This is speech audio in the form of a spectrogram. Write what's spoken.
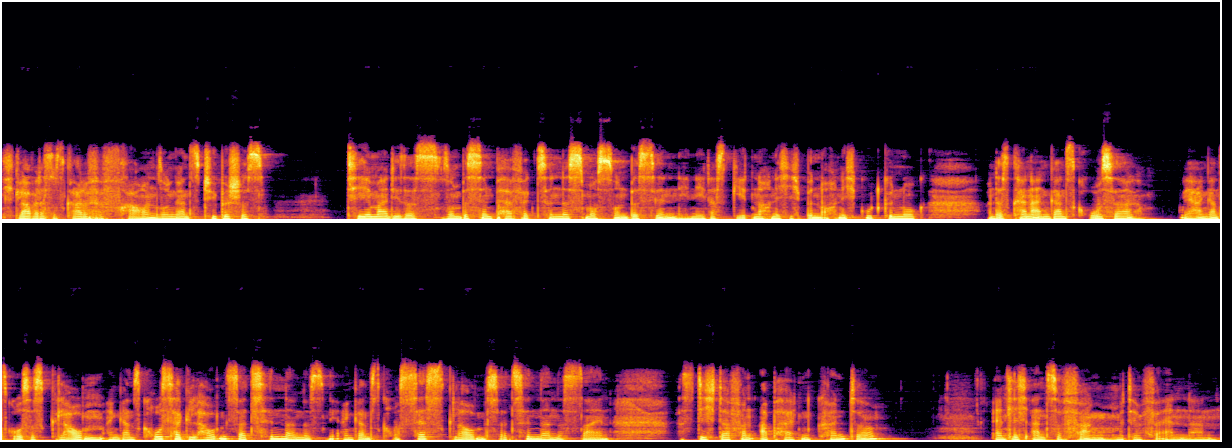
ich glaube, das ist gerade für Frauen so ein ganz typisches Thema, dieses so ein bisschen Perfektionismus, so ein bisschen, nee, nee, das geht noch nicht, ich bin noch nicht gut genug. Und das kann ein ganz großer, ja, ein ganz großes Glauben, ein ganz großer Glaubenssatzhindernis, nee, ein ganz großes Glaubenssatzhindernis sein, was dich davon abhalten könnte, endlich anzufangen mit dem Verändern.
